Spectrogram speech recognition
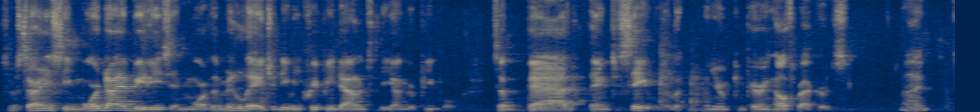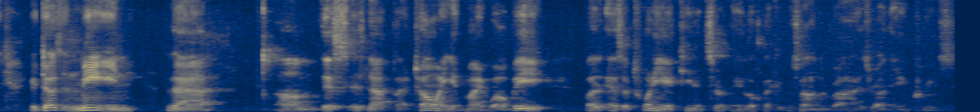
So we're starting to see more diabetes in more of the middle age and even creeping down into the younger people. It's a bad thing to see when you're looking when you're comparing health records. Right? It doesn't mean that um, this is not plateauing. It might well be, but as of 2018, it certainly looked like it was on the rise or on the increase.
